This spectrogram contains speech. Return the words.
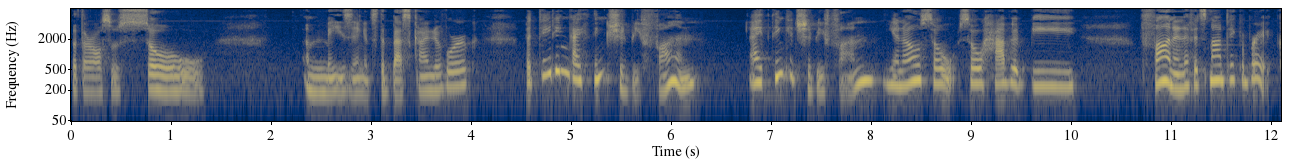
but they're also so amazing. It's the best kind of work. But dating, I think, should be fun. I think it should be fun, you know. So so have it be fun, and if it's not, take a break.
